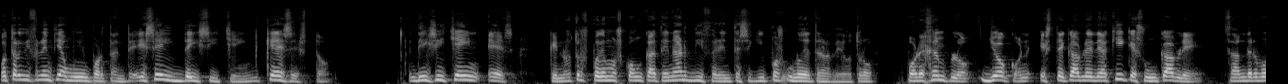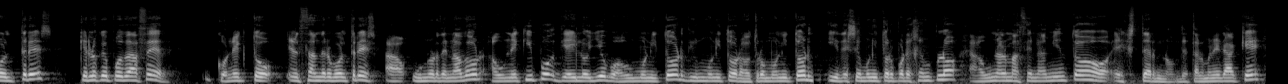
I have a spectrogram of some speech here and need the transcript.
Otra diferencia muy importante es el Daisy Chain. ¿Qué es esto? Daisy Chain es que nosotros podemos concatenar diferentes equipos uno detrás de otro. Por ejemplo, yo con este cable de aquí, que es un cable Thunderbolt 3, ¿Qué es lo que puedo hacer? Conecto el Thunderbolt 3 a un ordenador, a un equipo, de ahí lo llevo a un monitor, de un monitor a otro monitor y de ese monitor, por ejemplo, a un almacenamiento externo, de tal manera que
